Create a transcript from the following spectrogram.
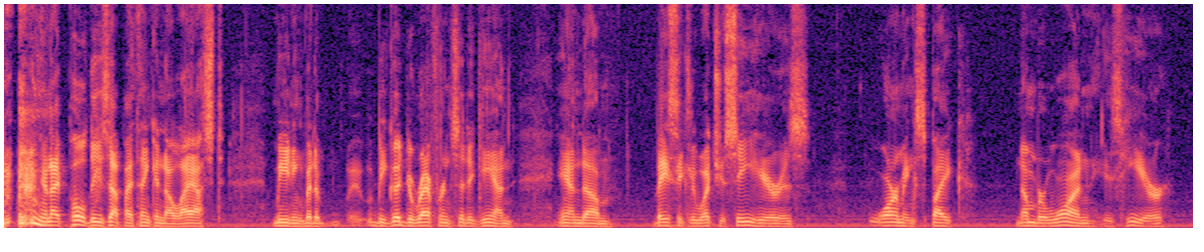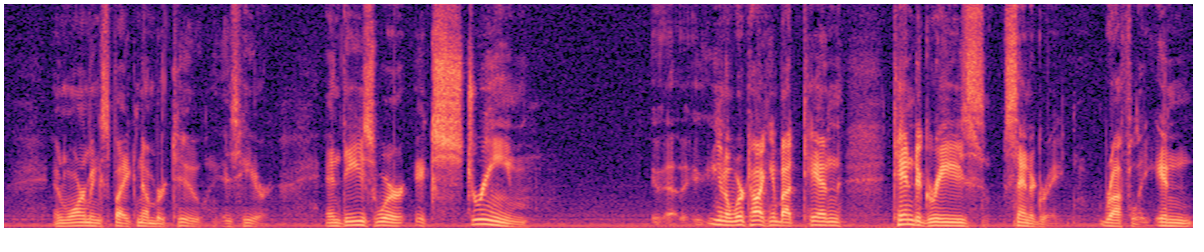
and I pulled these up, I think, in the last meeting, but it, it would be good to reference it again. And um, basically, what you see here is warming spike number one is here, and warming spike number two is here. And these were extreme. You know, we're talking about 10, 10 degrees centigrade, roughly, in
